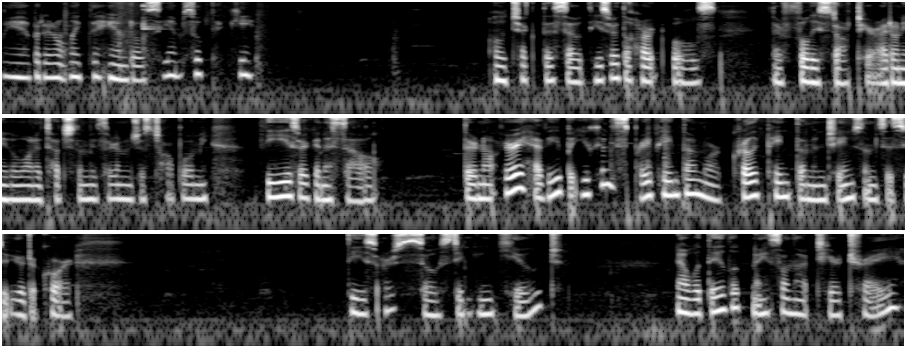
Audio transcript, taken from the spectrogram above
Yeah, but I don't like the handle. See, I'm so picky. Oh, check this out. These are the heart bowls. They're fully stocked here. I don't even want to touch them because they're going to just topple on me. These are going to sell. They're not very heavy, but you can spray paint them or acrylic paint them and change them to suit your decor. These are so stinking cute. Now, would they look nice on that tier tray?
